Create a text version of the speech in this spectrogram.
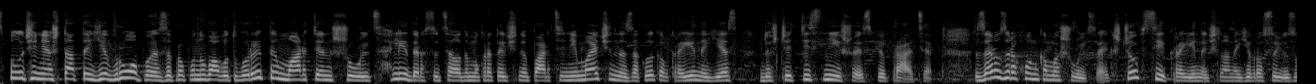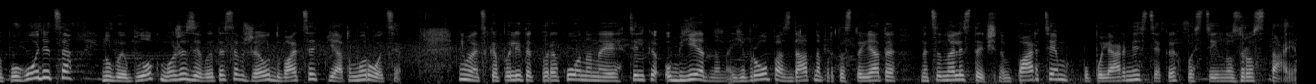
Сполучені Штати Європи запропонував утворити Мартін Шульц. Лідер соціал-демократичної партії Німеччини закликав країни єС до ще тіснішої співпраці. За розрахунками Шульца, якщо всі країни-члени Євросоюзу погодяться, новий блок може з'явитися вже у 25-му році. Німецький політик переконаний, тільки об'єднана Європа здатна протистояти націоналістичним партіям, популярність яких постійно зростає.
